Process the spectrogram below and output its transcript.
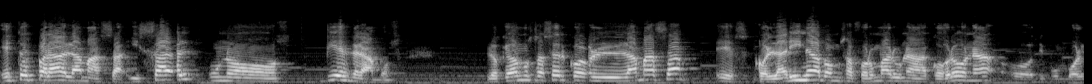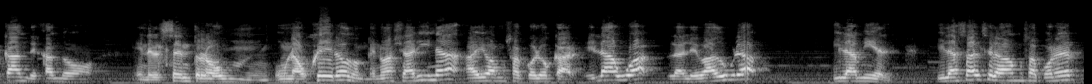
Esto es para la masa y sal unos 10 gramos. Lo que vamos a hacer con la masa es, con la harina vamos a formar una corona o tipo un volcán, dejando en el centro un, un agujero donde no haya harina. Ahí vamos a colocar el agua, la levadura y la miel. Y la sal se la vamos a poner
